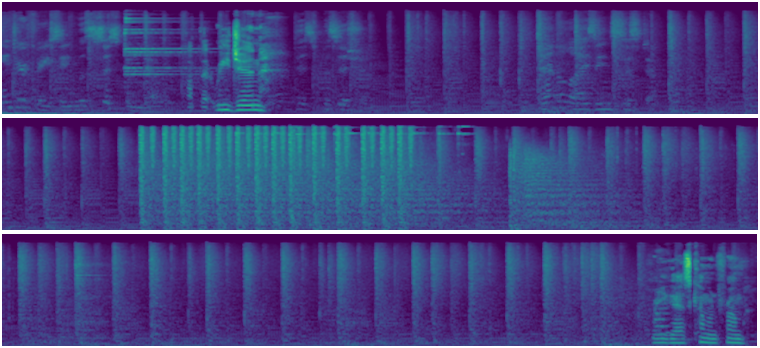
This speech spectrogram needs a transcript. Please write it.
Interfacing with system node. Pop that regen. Guys coming from?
